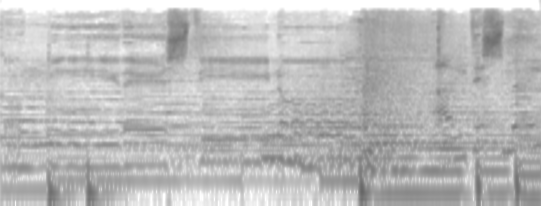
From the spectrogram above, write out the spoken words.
con mi destino. Antes me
